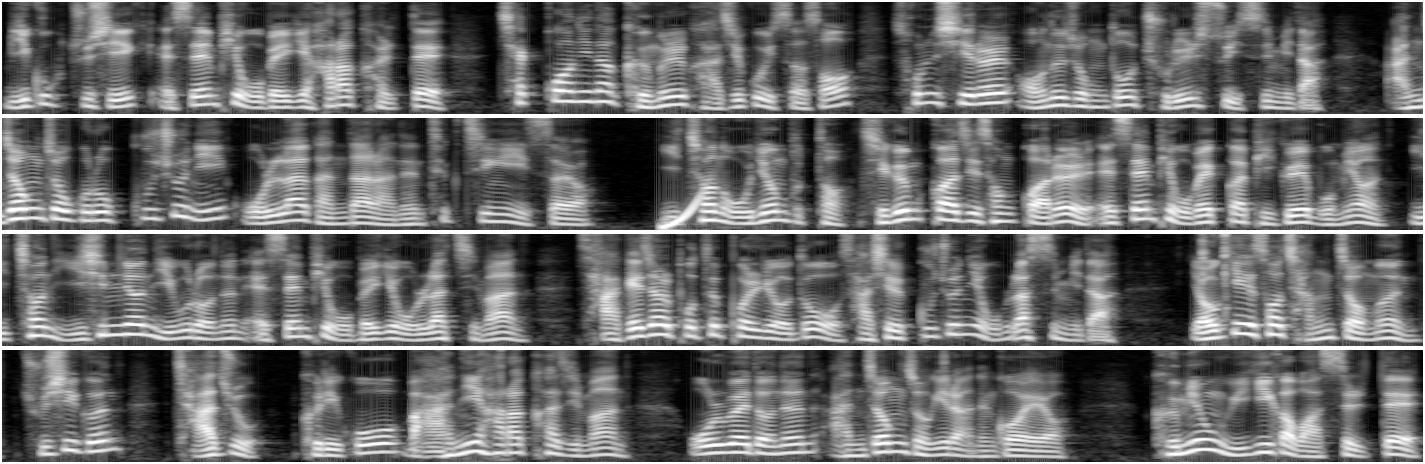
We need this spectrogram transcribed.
미국 주식 S&P 500이 하락할 때 채권이나 금을 가지고 있어서 손실을 어느 정도 줄일 수 있습니다. 안정적으로 꾸준히 올라간다라는 특징이 있어요. 2005년부터 지금까지 성과를 S&P 500과 비교해 보면 2020년 이후로는 S&P 500이 올랐지만 4계절 포트폴리오도 사실 꾸준히 올랐습니다. 여기에서 장점은 주식은 자주 그리고 많이 하락하지만 올웨더는 안정적이라는 거예요. 금융 위기가 왔을 때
